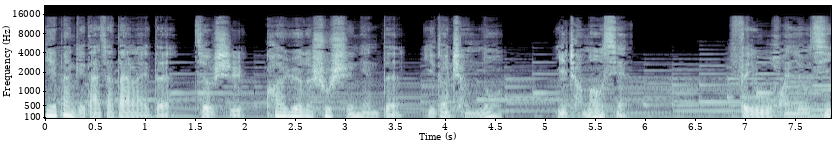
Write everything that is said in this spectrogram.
夜半给大家带来的就是跨越了数十年的一段承诺，一场冒险，《飞屋环游记》。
